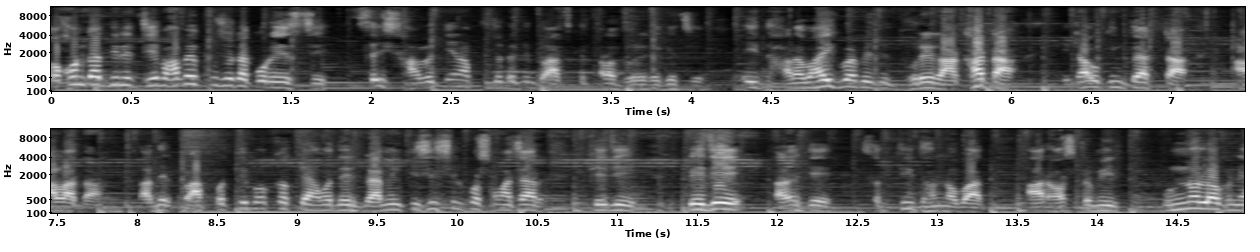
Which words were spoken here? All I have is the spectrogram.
তখনকার দিনে যেভাবে পুজোটা করে এসছে, সেই সাবেকিয়ানা পুজোটা কিন্তু আজকে তারা ধরে রেখেছে। এই ধারাবাহিকভাবে যে ধরে রাখাটা, এটাও কিন্তু একটা আলাদা। তাদের ক্লাব কর্তৃপক্ষকে আমাদের গ্রামীণ কৃষি শিল্প সমাচার পেজে পেজে তাদেরকে সত্যি ধন্যবাদ। আর অষ্টমীর পুণ্য লগ্নে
